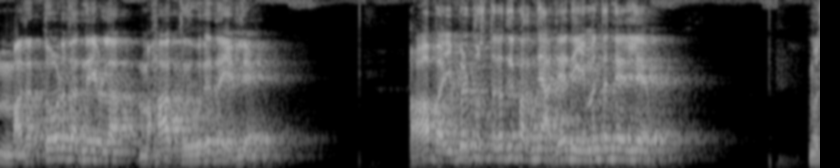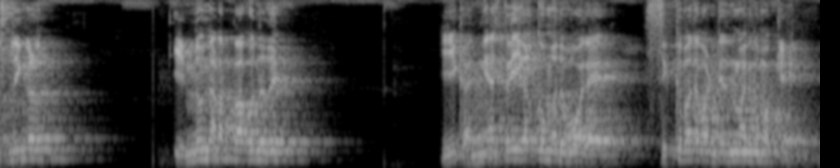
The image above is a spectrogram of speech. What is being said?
മതത്തോട് തന്നെയുള്ള മഹാക്രൂരതയല്ലേ? ആ ബൈബിൾ പുസ്തകത്തിൽ പറഞ്ഞ അതേ നിയമം തന്നെയല്ലേ? മുസ്ലിങ്ങൾ ഇന്നും നടപ്പാക്കുന്നത് ഈ കന്യാസ്ത്രീകൾക്കും അതുപോലെ സിഖ് മത പണ്ഡിതന്മാർക്കുമൊക്കെ.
